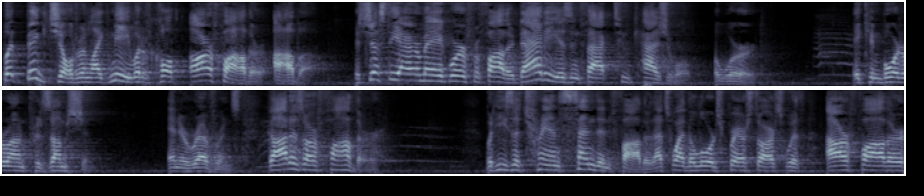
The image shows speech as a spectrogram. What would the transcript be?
but big children like me would have called our father Abba. It's just the Aramaic word for father. Daddy is, in fact, too casual a word it can border on presumption and irreverence. God is our Father, but He's a transcendent Father. That's why the Lord's Prayer starts with, Our Father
